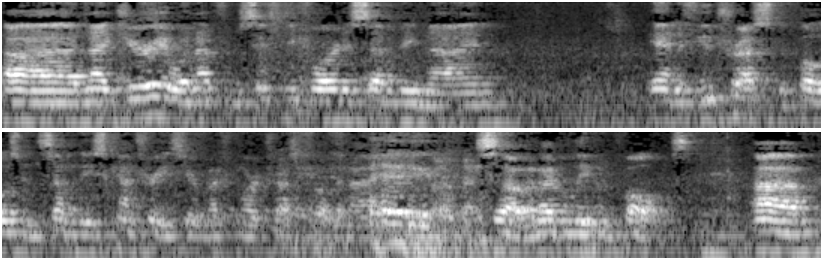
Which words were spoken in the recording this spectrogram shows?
Uh, Nigeria went up from 64 to 79. And if you trust the polls in some of these countries, you're much more trustful than I am. so, and I believe in polls. Um,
